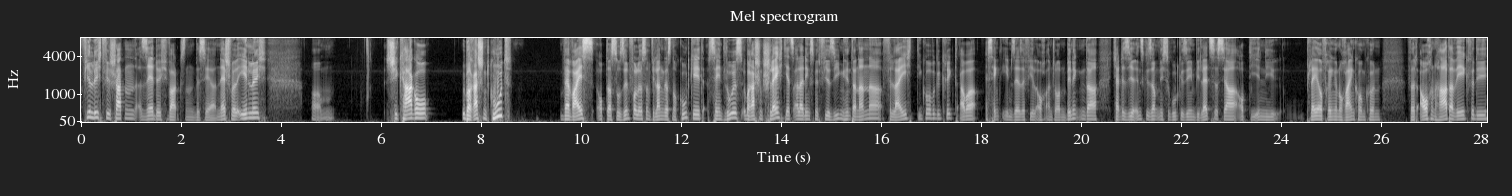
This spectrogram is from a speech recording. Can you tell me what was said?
viel Licht, viel Schatten, sehr durchwachsen bisher. Nashville ähnlich. Ähm, Chicago überraschend gut. Wer weiß, ob das so sinnvoll ist und wie lange das noch gut geht. St. Louis überraschend schlecht, jetzt allerdings mit vier Siegen hintereinander vielleicht die Kurve gekriegt, aber es hängt eben sehr, sehr viel auch an Jordan Binnington da. Ich hatte sie ja insgesamt nicht so gut gesehen wie letztes Jahr, ob die in die Playoff-Ränge noch reinkommen können wird auch ein harter Weg für die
